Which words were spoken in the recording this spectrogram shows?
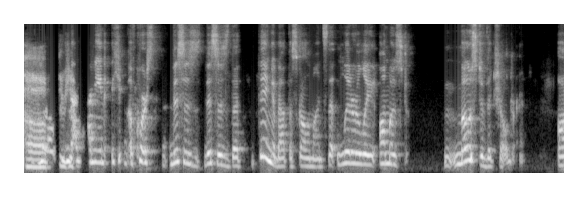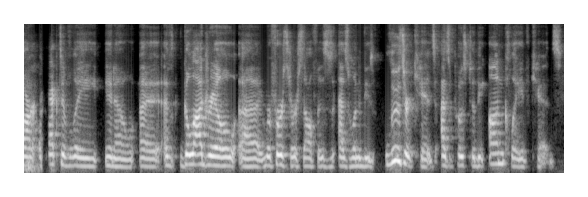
Uh, well, a- I mean, of course, this is this is the thing about the Scholomance that literally almost most of the children are effectively, you know, uh, as Galadriel uh, refers to herself as as one of these loser kids, as opposed to the Enclave kids,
